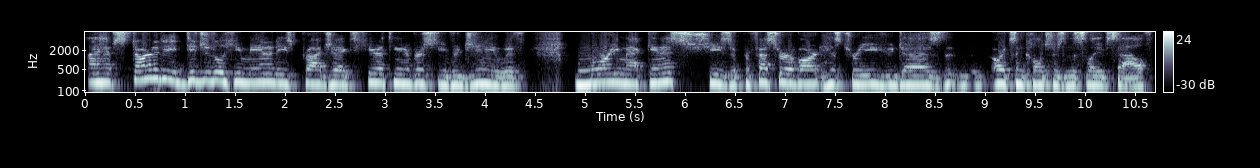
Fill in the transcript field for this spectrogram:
I have started a digital humanities project here at the University of Virginia with Maurie McInnis. She's a professor of art history who does arts and cultures in the slave South,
